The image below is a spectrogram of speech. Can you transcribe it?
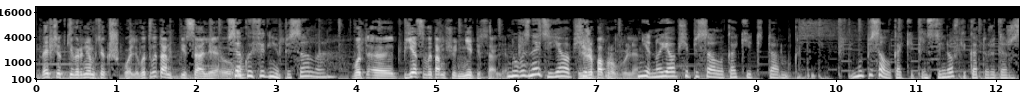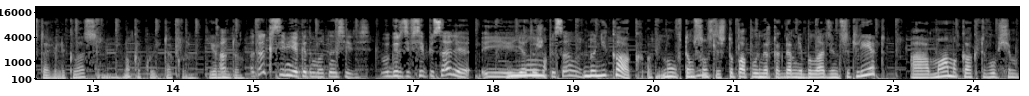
Давайте все-таки вернемся к школе. Вот вы там писали... вас э, всякую фигню писала? Вот э, пьесы вы там еще не писали. Ну, вы знаете, я вообще... Или же попробовали? Нет, ну я вообще писала какие-то там... Ну, писала какие-то инсценировки, которые даже ставили классами. Ну, какую-то такую А, ерунду. а как к семье к этому относились? Вы говорите, все писали, и я Ну, тоже писала. Ну, никак. Ну, в том Мгм. смысле, что папа умер, когда мне было 11 лет, а мама как-то, в общем,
